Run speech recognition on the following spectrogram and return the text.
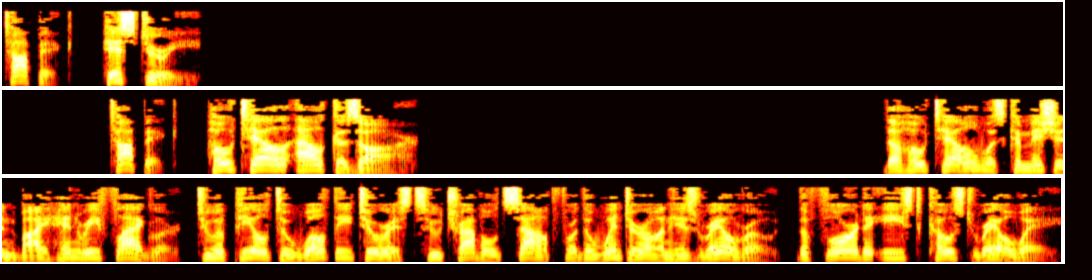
Topic: History Topic: Hotel Alcazar. The hotel was commissioned by Henry Flagler, to appeal to wealthy tourists who traveled south for the winter on his railroad, the Florida East Coast Railway.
